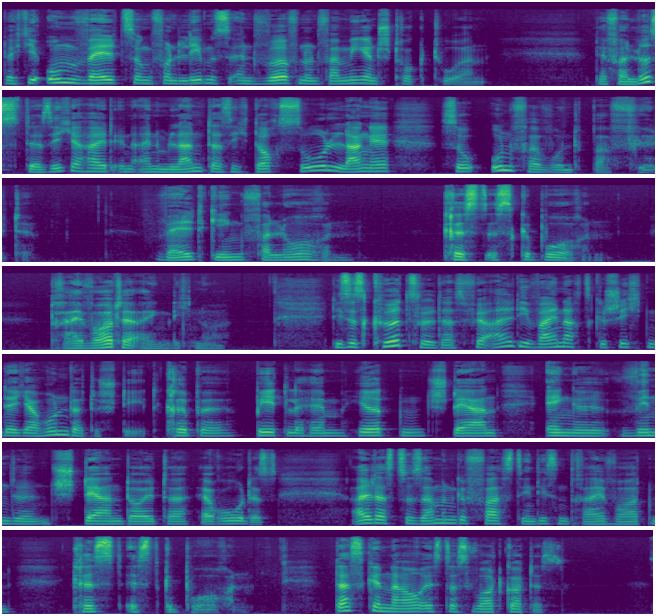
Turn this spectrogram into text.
durch die Umwälzung von Lebensentwürfen und Familienstrukturen. Der Verlust der Sicherheit in einem Land, das sich doch so lange so unverwundbar fühlte. Welt ging verloren. Christ ist geboren. Drei Worte eigentlich nur. Dieses Kürzel, das für all die Weihnachtsgeschichten der Jahrhunderte steht. Krippe, Bethlehem, Hirten, Stern, Engel, Windeln, Sterndeuter, Herodes. All das zusammengefasst in diesen drei Worten. Christ ist geboren. Das genau ist das Wort Gottes.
